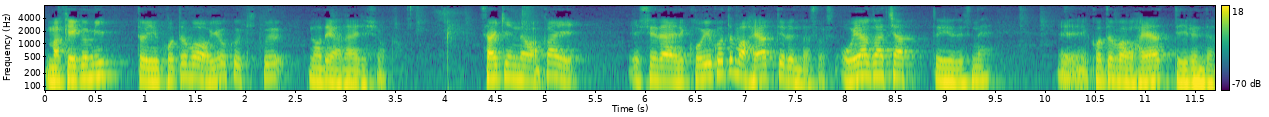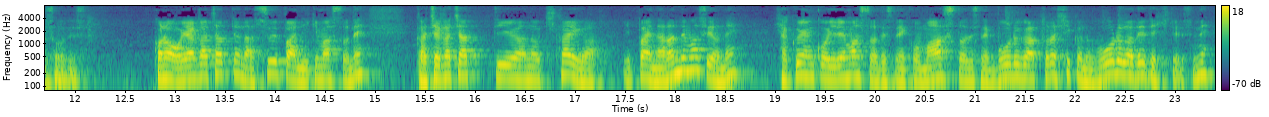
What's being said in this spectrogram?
負け組という言葉をよく聞くのではないでしょうか。最近の若い世代でこういう言葉が流行ってるんだそうです。親ガチャというですね、えー、言葉が流行っているんだそうです。この親ガチャっていうのはスーパーに行きますとね、ガチャガチャっていうあの機械がいっぱい並んでますよね。100円こう入れますとですね、こう回すとですね、ボールが、プラスチックのボールが出てきてですね、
